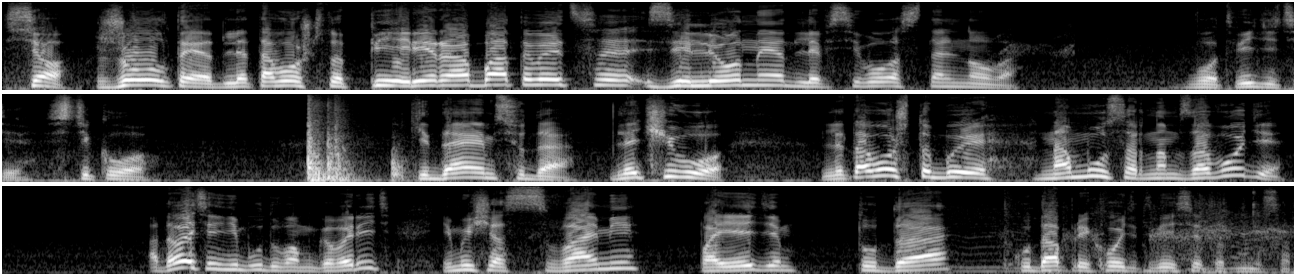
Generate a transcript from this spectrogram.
Все, желтые для того, что перерабатывается, зеленые для всего остального. Вот, видите, стекло. Кидаем сюда. Для чего? Для того, чтобы на мусорном заводе, а давайте я не буду вам говорить, и мы сейчас с вами поедем туда, куда приходит весь этот мусор.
